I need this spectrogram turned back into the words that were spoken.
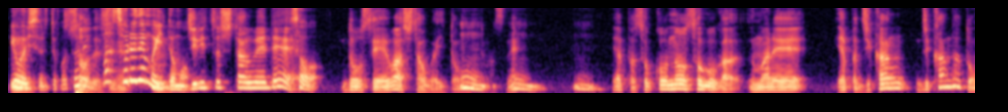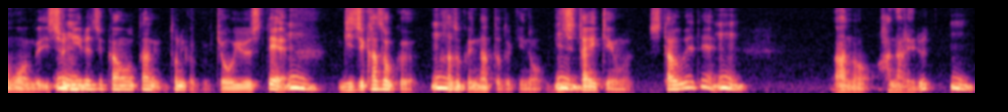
用意するってことね。うん。そうですまあそれでもいいと思う。ん。自立した上でそ同性はした方がいいとう。思ってますね。うん。うん。やっぱそこの齟齬が生まれやっぱ時間時間だと思うんで一緒にいる時間をたとにかく共有して、うん。うん疑似家族うん。家族になった時の疑似体験をした上で、うん。あの離れる。うん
